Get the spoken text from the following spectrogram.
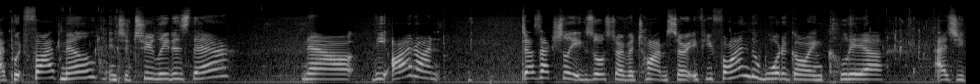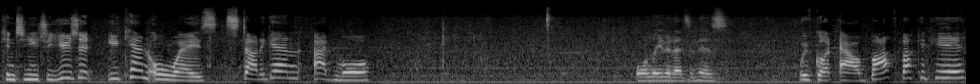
I put 5 mil into 2 litres there. Now, the iodine does actually exhaust over time, so if you find the water going clear as you continue to use it, you can always start again, add more, or leave it as it is. We've got our bath bucket here,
